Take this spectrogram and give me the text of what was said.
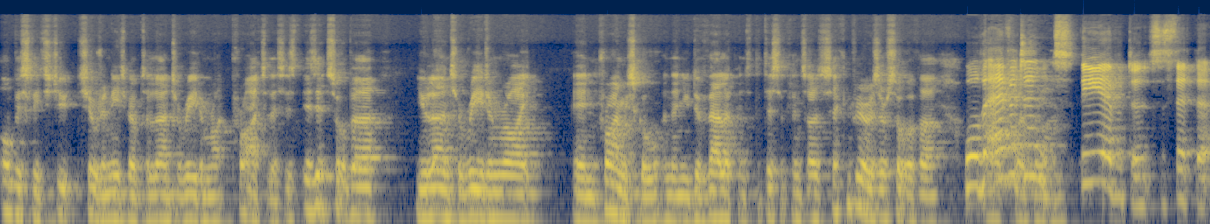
obviously, children need to be able to learn to read and write prior to this? Is, is it sort of a you learn to read and write in primary school and then you develop into the discipline side of secondary, or is there sort of a Well, the evidence, the evidence has said that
